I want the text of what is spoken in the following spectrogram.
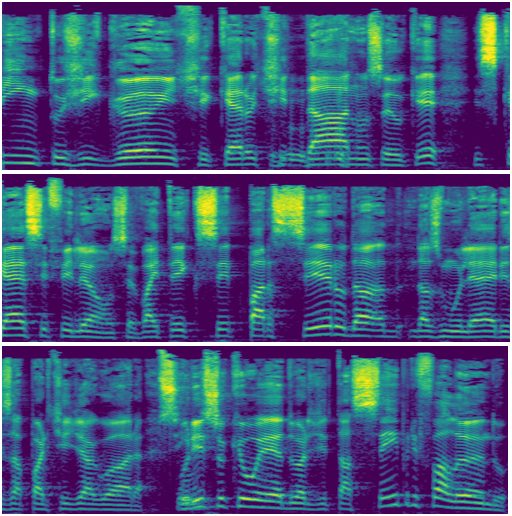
pinto gigante, quero te dar, não sei o quê. Esquece, filhão, você vai ter que ser parceiro da, das mulheres a partir de agora. Sim. Por isso que o Edward está sempre falando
